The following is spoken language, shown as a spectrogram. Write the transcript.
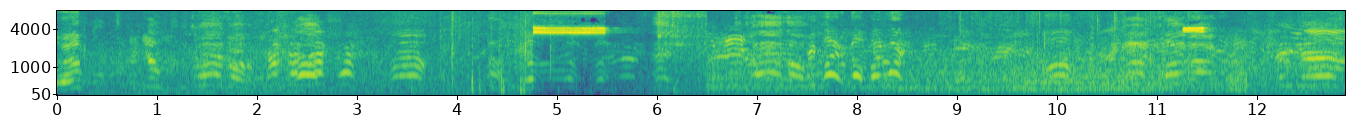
Don't Hey. Player, go, find work. Good, Tyler. There you go.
